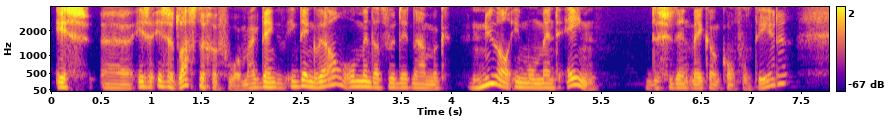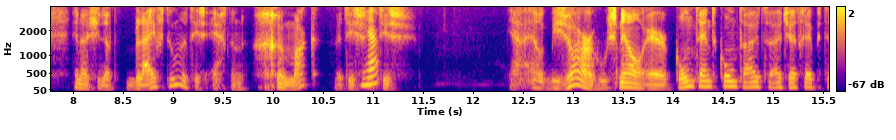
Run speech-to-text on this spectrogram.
is, eh, is, is het lastiger voor. Maar ik denk, ik denk wel, op het moment dat we dit namelijk nu al in moment één de student mee kan confronteren. En als je dat blijft doen, het is echt een gemak. Het is, Ja. het is ja, eigenlijk bizar hoe snel er content komt uit, uit ChatGPT.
